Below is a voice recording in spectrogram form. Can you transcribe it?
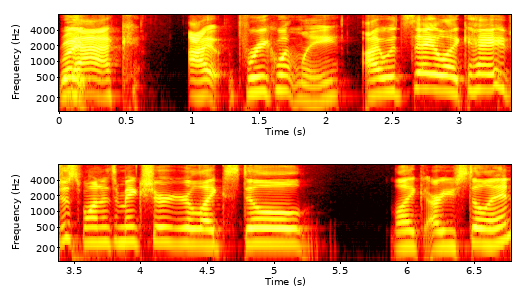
right, back i frequently i would say like hey just wanted to make sure you're like still like are you still in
